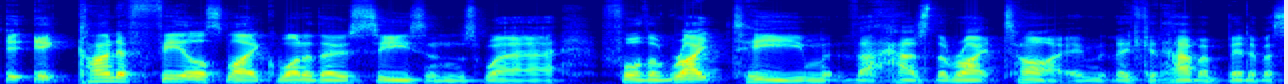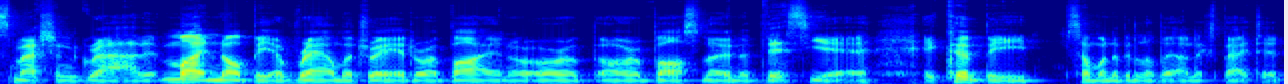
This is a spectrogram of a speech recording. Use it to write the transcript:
it, it, kind of feels like one of those seasons where, for the right team that has the right time, they could have a bit of a smash and grab. It might not be a Real Madrid or a Bayern or, or, a, or a Barcelona this year. It could be someone a little bit unexpected.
